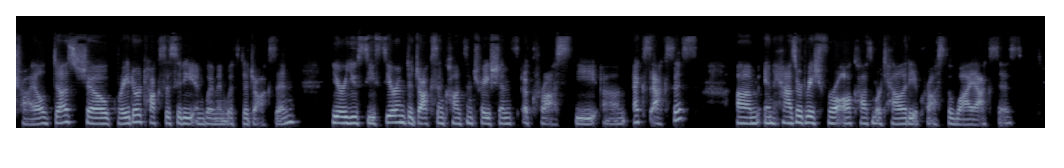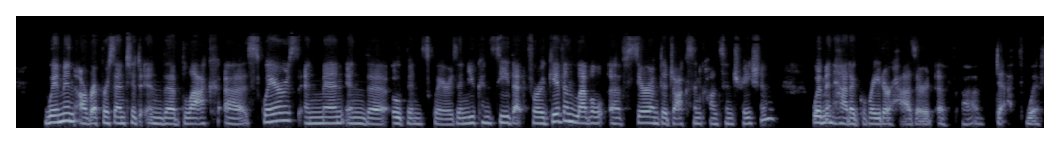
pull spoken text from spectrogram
trial does show greater toxicity in women with digoxin. Here you see serum digoxin concentrations across the um, x axis um, and hazard ratio for all cause mortality across the y axis. Women are represented in the black uh, squares and men in the open squares. And you can see that for a given level of serum digoxin concentration, women had a greater hazard of death with,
